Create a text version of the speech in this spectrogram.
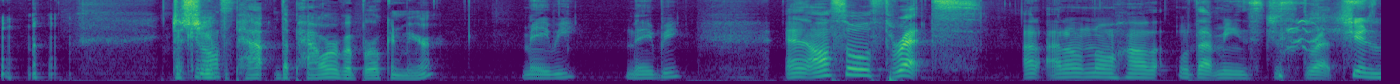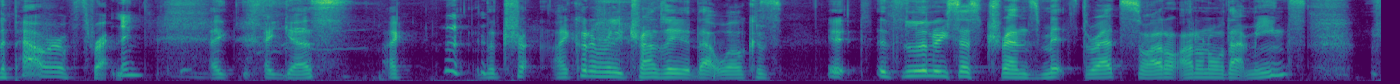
Does she have also- the, pow- the power of a broken mirror? maybe, maybe, and also threats. I, I don't know how what that means. Just threats. She has the power of threatening. I I guess I the tra- I couldn't really translate it that well because it it literally says transmit threats, so I don't I don't know what that means.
